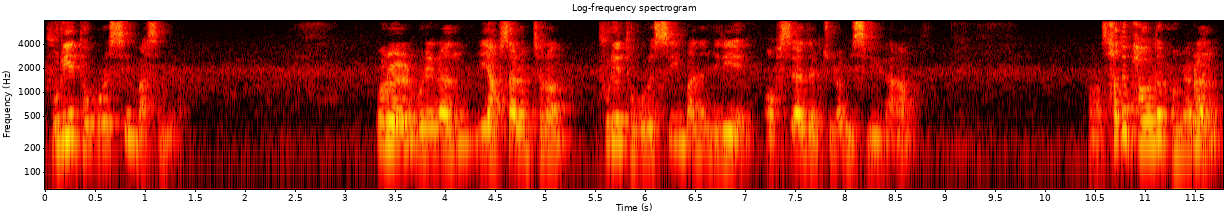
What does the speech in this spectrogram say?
불의의 도구로 쓰임 받습니다. 오늘 우리는 이 압살롬처럼 불의 도구로 쓰임 받는 일이 없어야 될 줄로 믿습니다. 어, 사도 바울도 보면은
